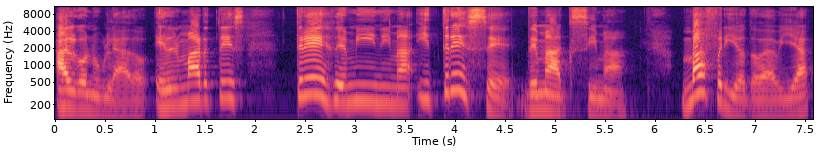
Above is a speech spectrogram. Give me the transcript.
algo nublado. El martes 3 de mínima y 13 de máxima. Más frío todavía.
